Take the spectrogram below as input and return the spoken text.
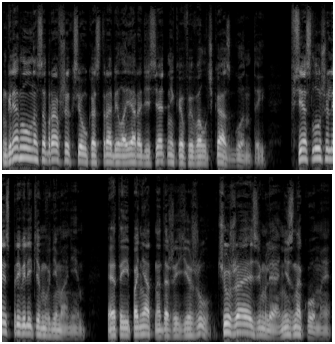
Глянул на собравшихся у костра Белояра десятников и волчка с гонтой. Все слушали с превеликим вниманием. Это и понятно даже ежу. Чужая земля, незнакомая.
